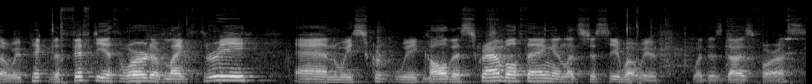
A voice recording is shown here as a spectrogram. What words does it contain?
So we pick the 50th word of length 3, and we, we call this scramble thing, and let's just see what, we've, what this does for us.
